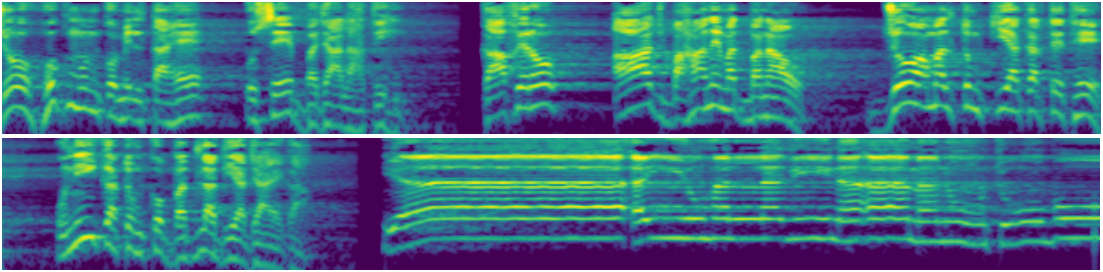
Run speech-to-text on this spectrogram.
جو حکم ان کو ملتا ہے اسے بجا لاتی ہیں۔ کافرو آج بہانے مت بناؤ۔ جو عمل تم کیا کرتے تھے، انہی کا تم کو بدلہ دیا جائے گا۔ يا ايها الذين امنوا توبوا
